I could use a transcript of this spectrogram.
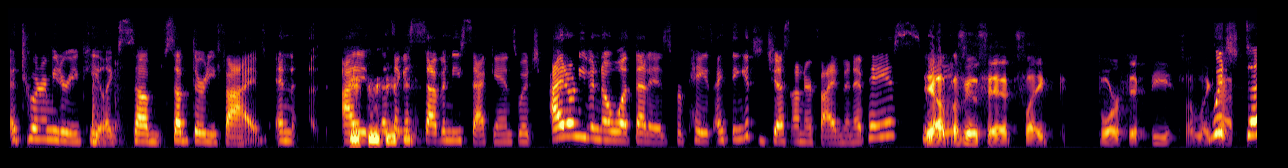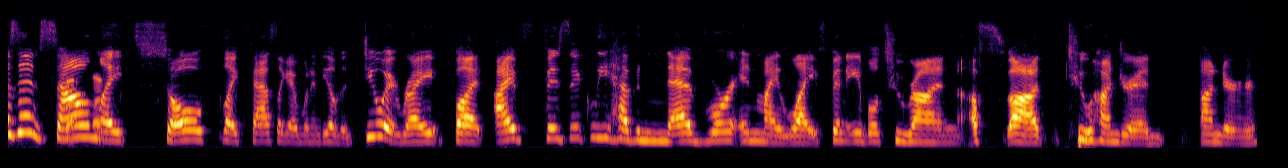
a 200 meter repeat like sub sub 35 and I that's like a 70 seconds, which I don't even know what that is for pace. I think it's just under five minute pace. Maybe? Yeah, I was gonna say it's like 450 something like that. which that doesn't sound like so like fast like i wouldn't be able to do it right but i physically have never in my life been able to run a uh, 200 under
